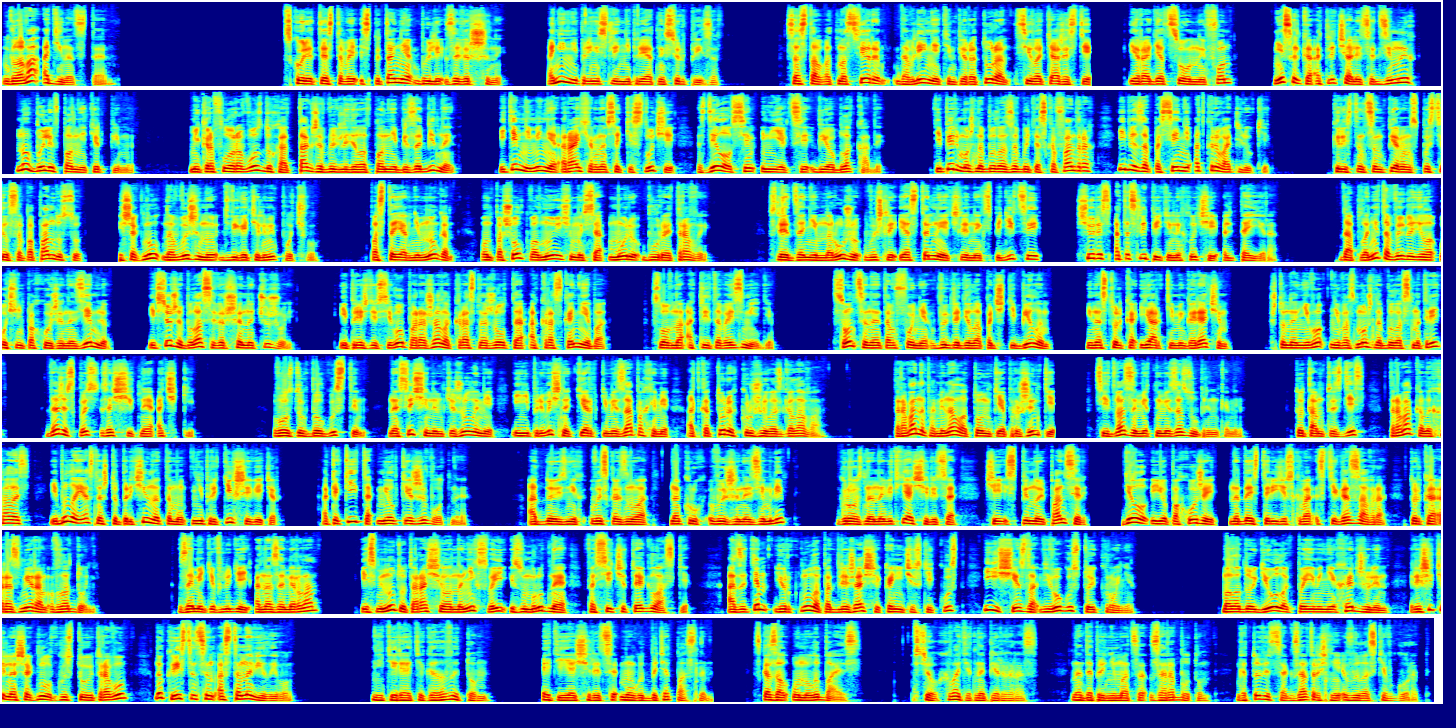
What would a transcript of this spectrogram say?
Глава 11. Вскоре тестовые испытания были завершены. Они не принесли неприятных сюрпризов. Состав атмосферы, давление, температура, сила тяжести и радиационный фон несколько отличались от земных, но были вполне терпимы. Микрофлора воздуха также выглядела вполне безобидной, и тем не менее Райхер на всякий случай сделал всем инъекции биоблокады. Теперь можно было забыть о скафандрах и без опасений открывать люки. Кристенсен первым спустился по пандусу и шагнул на выжженную двигателями почву. Постояв немного, он пошел к волнующемуся морю бурой травы. Вслед за ним наружу вышли и остальные члены экспедиции, щурясь от ослепительных лучей Альтаира. Да, планета выглядела очень похожей на Землю, и все же была совершенно чужой. И прежде всего поражала красно-желтая окраска неба, словно отлитого из меди. Солнце на этом фоне выглядело почти белым и настолько ярким и горячим, что на него невозможно было смотреть даже сквозь защитные очки. Воздух был густым, насыщенным тяжелыми и непривычно терпкими запахами, от которых кружилась голова. Трава напоминала тонкие пружинки с едва заметными зазубринками. То там, то здесь трава колыхалась, и было ясно, что причина тому не притихший ветер, а какие-то мелкие животные. Одно из них выскользнуло на круг выжженной земли, грозная на вид ящерица, чей спиной панцирь делал ее похожей на доисторического стегозавра, только размером в ладонь. Заметив людей, она замерла и с минуту таращила на них свои изумрудные фасетчатые глазки, а затем юркнула под ближайший конический куст и исчезла в его густой кроне. Молодой геолог по имени Хеджулин решительно шагнул в густую траву, но Кристенсен остановил его. «Не теряйте головы, Том. Эти ящерицы могут быть опасным», — сказал он, улыбаясь. «Все, хватит на первый раз. Надо приниматься за работу, готовиться к завтрашней вылазке в город».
